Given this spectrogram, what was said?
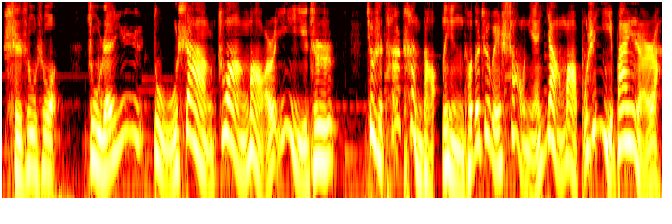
史书说：“主人欲赌上状貌而异之。”就是他看到领头的这位少年样貌不是一般人啊，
